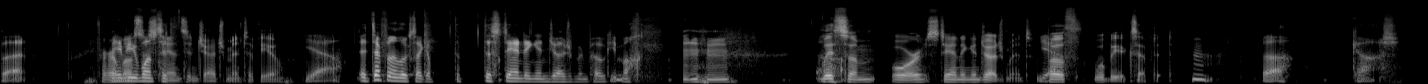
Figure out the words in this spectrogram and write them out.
But Maybe once it- stands in judgment of you. yeah, it definitely looks like a the, the standing in judgment Pokemon. Mm-hmm. Uh, Lissome or standing in judgment, yes. both will be accepted. Hmm. uh, gosh.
